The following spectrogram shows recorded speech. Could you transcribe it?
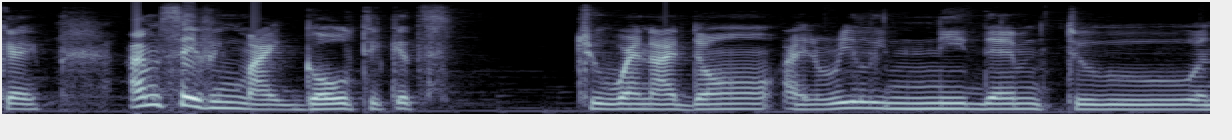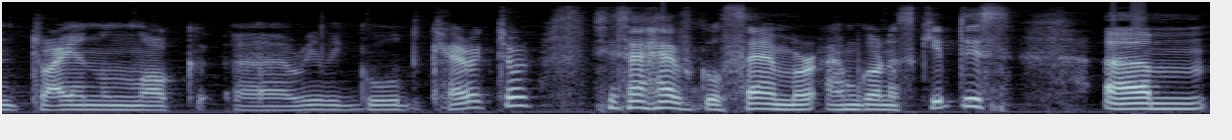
okay I'm saving my gold tickets to when I don't I really need them to and try and unlock a really good character. Since I have Gothamer I'm gonna skip this. Um,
